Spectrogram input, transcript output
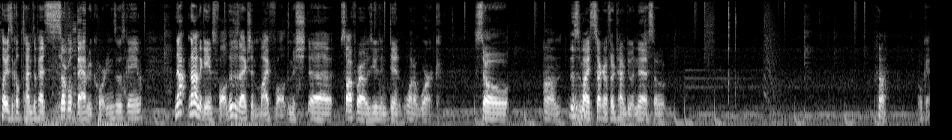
played this a couple times. I've had several bad recordings of this game. Not not the game's fault. This is actually my fault. The uh, software I was using didn't want to work. So, um, this is my second or third time doing this. So, huh? Okay.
